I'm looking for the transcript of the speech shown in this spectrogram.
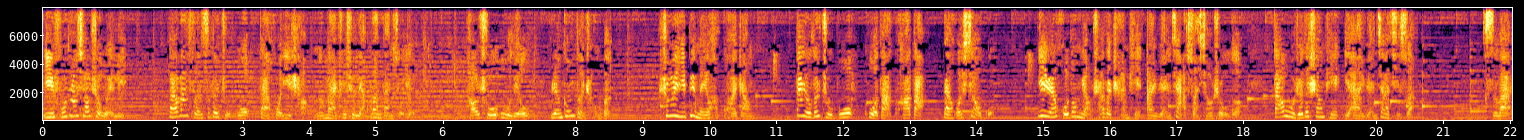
以服装销售为例，百万粉丝的主播带货一场能卖出去两万单左右，刨除物流、人工等成本，收益并没有很夸张。但有的主播过大夸大带货效果，一元活动秒杀的产品按原价算销售额，打五折的商品也按原价计算。此外，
